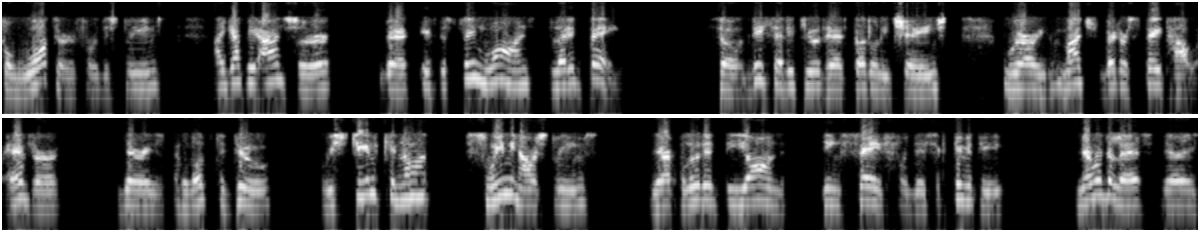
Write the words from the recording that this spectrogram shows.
for water for the streams, I got the answer that if the stream wants, let it pay. So this attitude has totally changed. We are in much better state. However, there is a lot to do. We still cannot swim in our streams. They are polluted beyond being safe for this activity. Nevertheless, there is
